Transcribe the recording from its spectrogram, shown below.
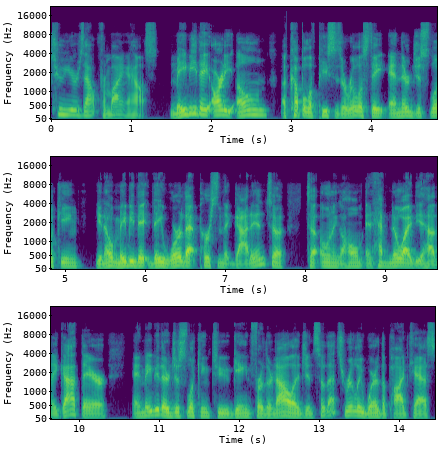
two years out from buying a house. Maybe they already own a couple of pieces of real estate and they're just looking you know maybe they, they were that person that got into to owning a home and have no idea how they got there. And maybe they're just looking to gain further knowledge. And so that's really where the podcast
